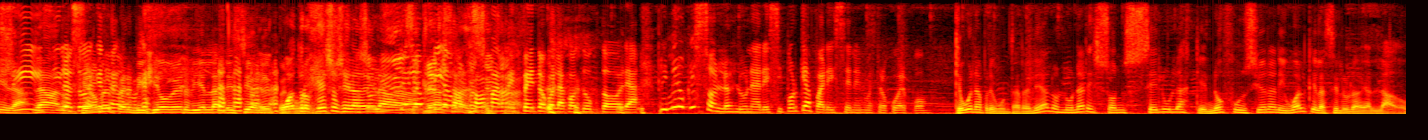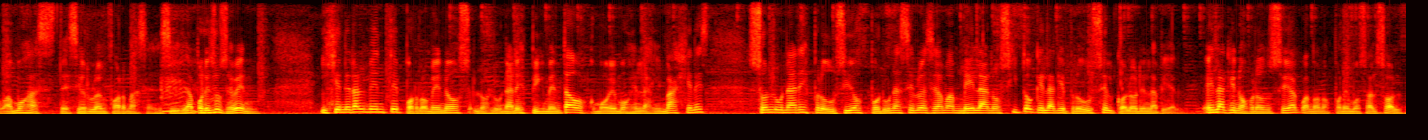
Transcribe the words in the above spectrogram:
sí, sí, claro, lo que tuve no que me permitió ver bien las lesiones. Cuatro quesos era de la... Te lo de la pido, por salsa. favor, más respeto con la conductora. Primero, ¿qué son los lunares y por qué aparecen en nuestro cuerpo? Qué buena pregunta. En realidad los lunares son células que no funcionan igual que la célula de al lado. Vamos a decirlo en forma sencilla. Por eso se ven. Y generalmente, por lo menos los lunares pigmentados, como vemos en las imágenes, son lunares producidos por una célula que se llama melanocito, que es la que produce el color en la piel. Es la que nos broncea cuando nos ponemos al sol.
